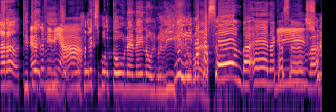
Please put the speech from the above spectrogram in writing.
era. Que, Era que MMA. o Félix botou o neném no, no lixo. No li- não na é? caçamba, é, na Isso. caçamba.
